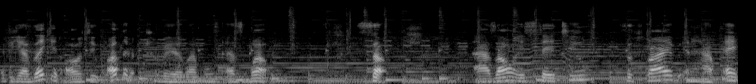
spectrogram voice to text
if you guys like it, I'll do other career levels as well. So, as always, stay tuned, subscribe, and have a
